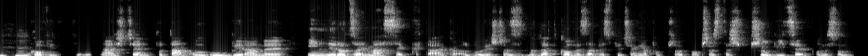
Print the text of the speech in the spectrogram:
mhm. COVID-19, to tam ubieramy inny rodzaj masek, tak? albo jeszcze dodatkowe zabezpieczenia poprzez też przyłbice. One są,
